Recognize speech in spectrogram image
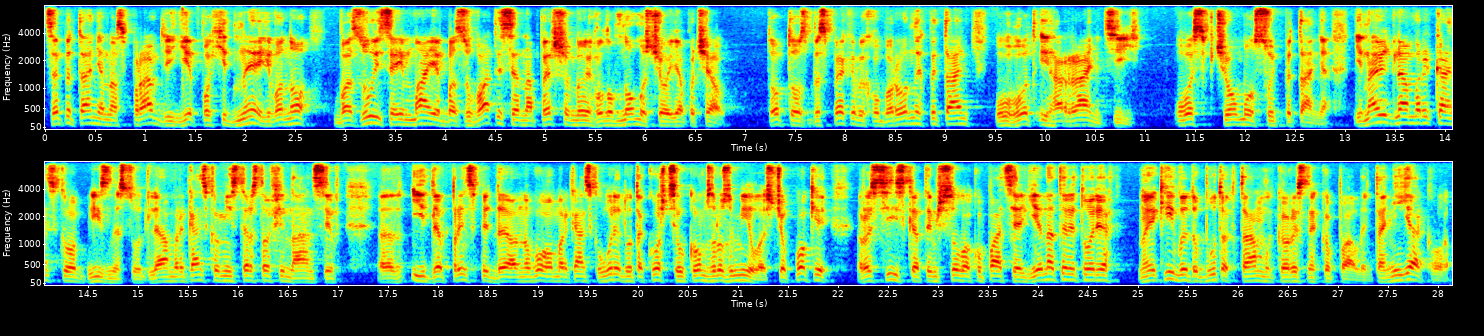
Це питання насправді є похідне, і воно базується і має базуватися на першому і головному, з чого я почав. Тобто з безпекових оборонних питань, угод і гарантій. Ось в чому суть питання, і навіть для американського бізнесу, для американського міністерства фінансів е, і для в принципі для нового американського уряду також цілком зрозуміло, що поки російська тимчасова окупація є на територіях, ну який видобуток там корисних копалин? Та ніякого.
